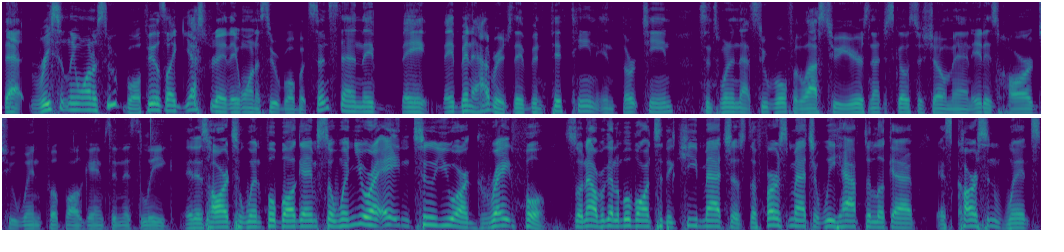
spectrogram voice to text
that recently won a Super Bowl. It feels like yesterday they won a Super Bowl, but since then they've they they've been average. They've been 15 and 13 since winning that Super Bowl for the last two years, and that just goes to show, man, it is hard to win football games in this league. It is hard to win football games. So when you are eight and two, you are grateful. So now we're to move on to the key matchups. The first matchup we have to look at is Carson Wentz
